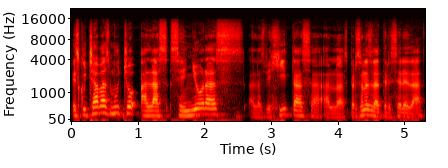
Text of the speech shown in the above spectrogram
escuchabas mucho a las señoras, a las viejitas, a, las personas de la tercera edad,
